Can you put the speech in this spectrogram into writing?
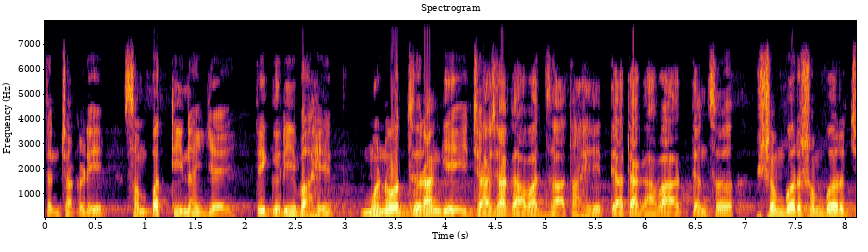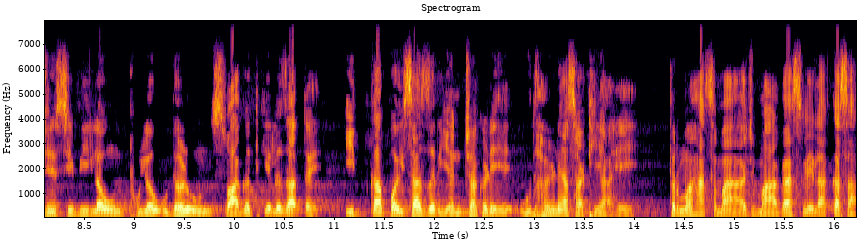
त्यांच्याकडे संपत्ती नाहीये. ते गरीब आहेत. मनोज जरांगे ज्या ज्या गावात जात आहेत त्या त्या गावात त्यांचं शंभर शंभर जे सी बी लावून फुलं उधळून स्वागत केलं जातंय. इतका पैसा जर यांच्याकडे उधळण्यासाठी आहे तर मग हा समाज मागासलेला कसा?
